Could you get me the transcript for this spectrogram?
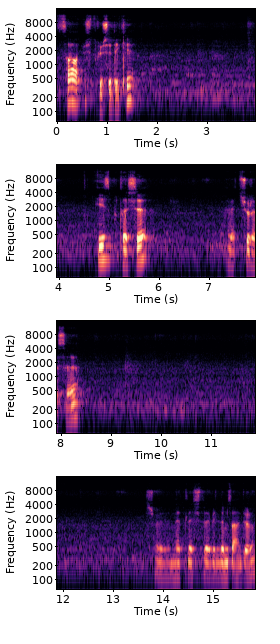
sağ üst köşedeki iz bu taşı evet şurası şöyle netleştirebildim zannediyorum.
